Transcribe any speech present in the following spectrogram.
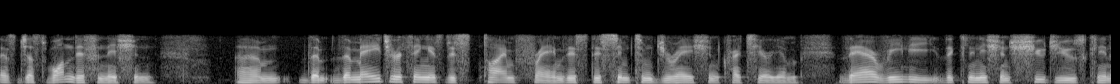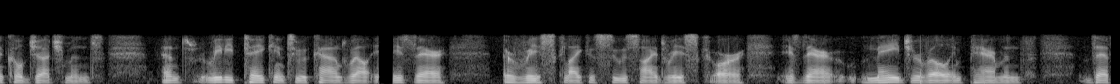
as just one definition. Um, the the major thing is this time frame, this this symptom duration criterion. There, really, the clinician should use clinical judgment and really take into account. Well, is there a risk like a suicide risk, or is there major role impairment that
